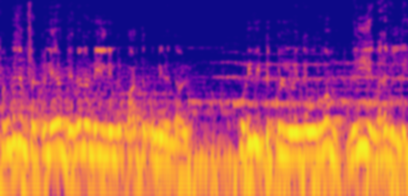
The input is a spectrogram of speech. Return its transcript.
பங்கஜம் சற்று நேரம் ஜன்னலண்டையில் நின்று பார்த்து கொண்டிருந்தாள். கொடி வீட்டுக்குள் நுழைந்த உருவம் வெளியே வரவில்லை.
